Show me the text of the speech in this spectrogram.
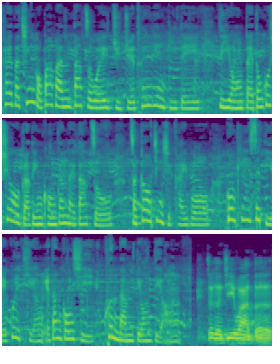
开达千五百万打造的咀嚼吞咽基地，利用大东国小家庭空间来打造，十九正式开播。讲起设计的过程，会当讲是困难重重。这个计划的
